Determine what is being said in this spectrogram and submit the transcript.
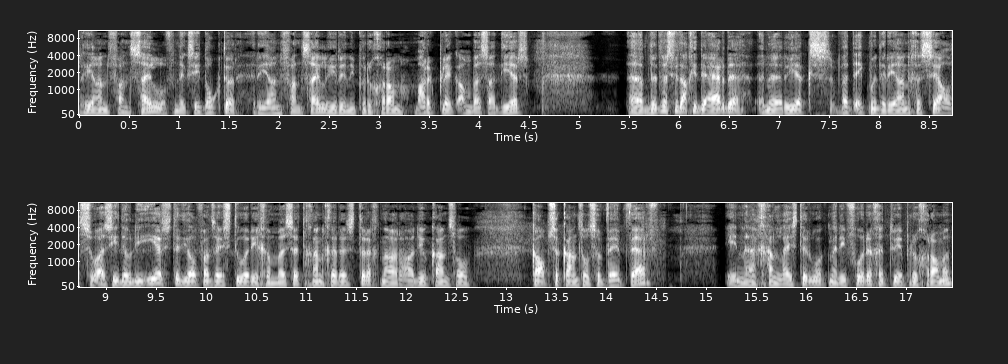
Rian van Sail of ek sê dokter Rian van Sail hier in die program Markplek Ambassadeurs. Uh, dit was vandag die derde in 'n reeks wat ek met Rian gesels. So as jy nou die eerste deel van sy storie gemis het, gaan gerus terug na Radio Kansel Kaapse Kansel se webwerf en uh, gaan luister ook na die vorige twee programme.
